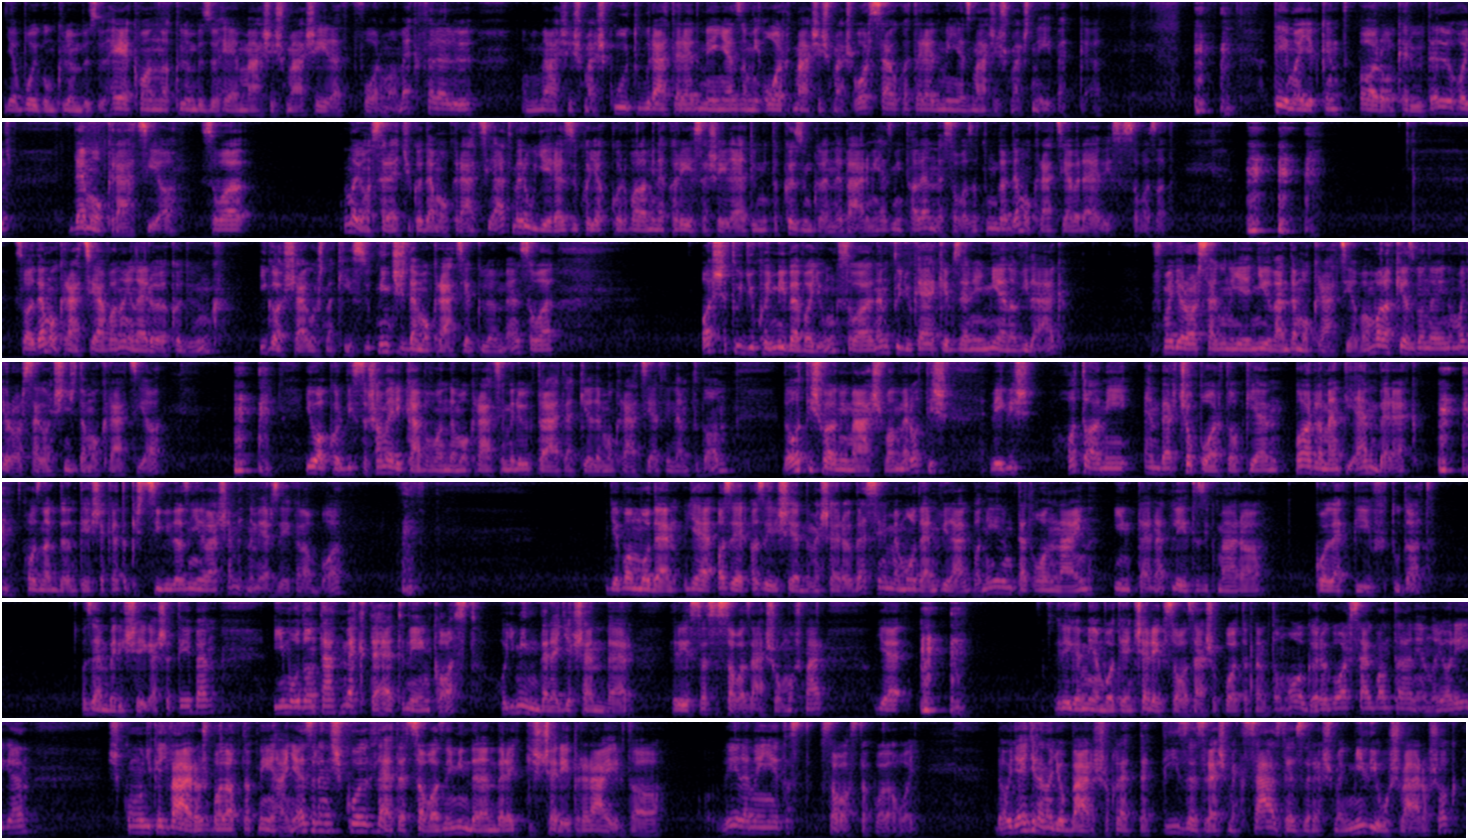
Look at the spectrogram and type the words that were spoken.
Ugye a bolygón különböző helyek vannak, különböző helyen más és más életforma megfelelő, ami más és más kultúrát eredményez, ami or- más és más országokat eredményez, más és más népekkel. A téma egyébként arról került elő, hogy demokrácia. Szóval nagyon szeretjük a demokráciát, mert úgy érezzük, hogy akkor valaminek a részesei lehetünk, mint a közünk lenne bármihez, mintha lenne szavazatunk, de a demokráciával elvész a szavazat. szóval a demokráciával nagyon erőlködünk, igazságosnak hiszük, nincs is demokrácia különben, szóval azt se tudjuk, hogy mibe vagyunk, szóval nem tudjuk elképzelni, hogy milyen a világ. Most Magyarországon ugye nyilván demokrácia van. Valaki azt gondolja, hogy Magyarországon sincs demokrácia. Jó, akkor biztos Amerikában van demokrácia, mert ők találták ki a demokráciát, vagy nem tudom. De ott is valami más van, mert ott is végül is hatalmi embercsoportok, ilyen parlamenti emberek hoznak döntéseket, a kis civil az nyilván semmit nem érzékel abból ugye van modern, ugye azért, azért is érdemes erről beszélni, mert modern világban élünk, tehát online, internet, létezik már a kollektív tudat az emberiség esetében. Így módon tehát megtehetnénk azt, hogy minden egyes ember részt vesz a szavazáson. Most már ugye régen milyen volt, ilyen cserépszavazások voltak, nem tudom hol, Görögországban talán, ilyen nagyon régen, és akkor mondjuk egy városban laktak néhány ezeren, és akkor lehetett szavazni, minden ember egy kis cserépre ráírta a véleményét, azt szavaztak valahogy. De hogy egyre nagyobb városok lettek, tízezres, meg százezres, meg milliós városok,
